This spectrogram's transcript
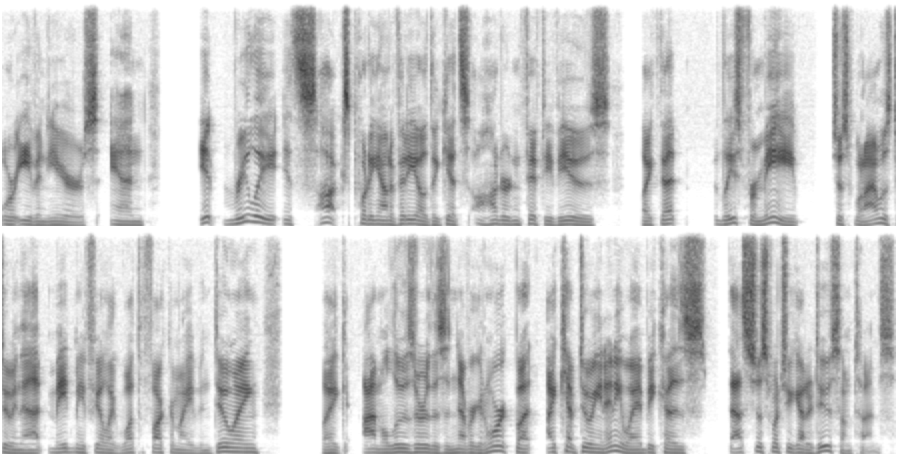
or even years. And it really it sucks putting out a video that gets 150 views. Like that, at least for me, just when I was doing that, made me feel like, what the fuck am I even doing? Like, I'm a loser. This is never going to work. But I kept doing it anyway because that's just what you got to do sometimes.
